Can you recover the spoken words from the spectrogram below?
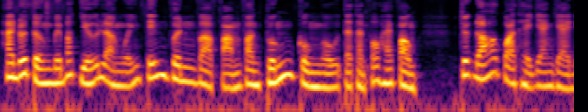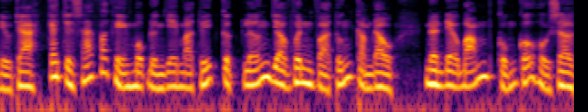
Hai đối tượng bị bắt giữ là Nguyễn Tiến Vinh và Phạm Văn Tuấn cùng ngụ tại thành phố Hải Phòng. Trước đó, qua thời gian dài điều tra, các trinh sát phát hiện một đường dây ma túy cực lớn do Vinh và Tuấn cầm đầu, nên đeo bám củng cố hồ sơ.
